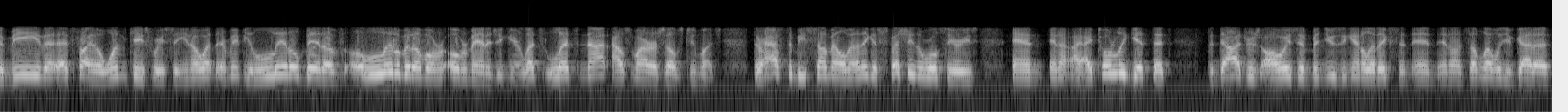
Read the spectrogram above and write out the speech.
to me that that's probably the one case where you say, you know what, there may be a little bit of a little bit of over, over managing here. Let's let's not outsmart ourselves too much. There has to be some element. I think, especially in the World Series and and I, I totally get that the Dodgers always have been using analytics, and and and on some level you've got to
